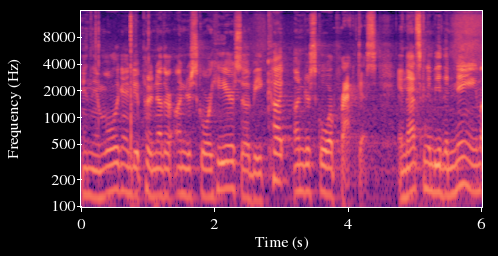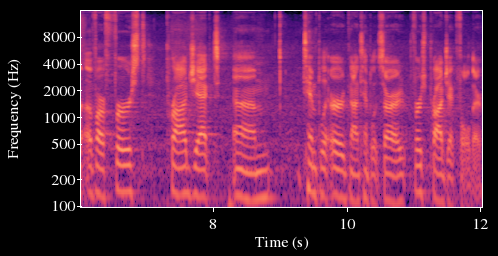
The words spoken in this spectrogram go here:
And then we're going to do, put another underscore here. So it'll be cut underscore practice. And that's going to be the name of our first project um, template, or not template, sorry, first project folder.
